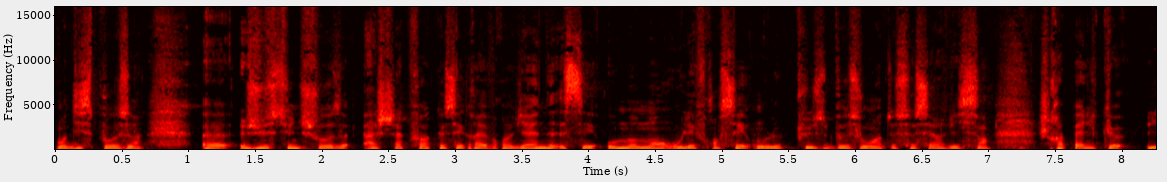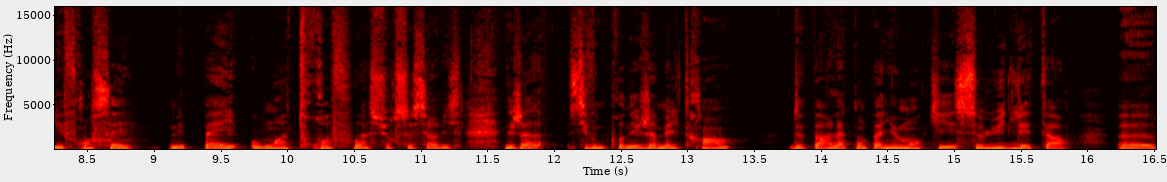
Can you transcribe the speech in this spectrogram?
en dispose. Euh, juste une chose, à chaque fois que ces grèves reviennent, c'est au moment où les Français ont le plus besoin de ce service. Je rappelle que les Français mais payent au moins trois fois sur ce service. Déjà, si vous ne prenez jamais le train, de par l'accompagnement qui est celui de l'État euh,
